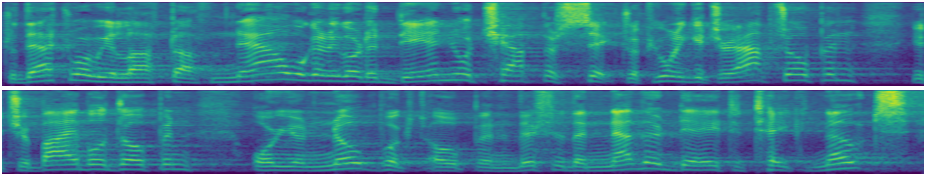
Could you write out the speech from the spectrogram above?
So that's where we left off. Now we're going to go to Daniel chapter 6. So if you want to get your apps open, get your Bibles open, or your notebooks open, this is another day to take notes.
